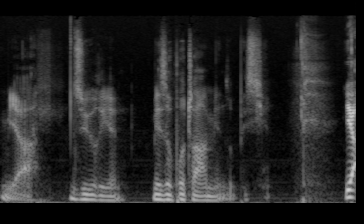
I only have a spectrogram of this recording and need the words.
ja, Syrien, Mesopotamien so ein bisschen. Ja,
